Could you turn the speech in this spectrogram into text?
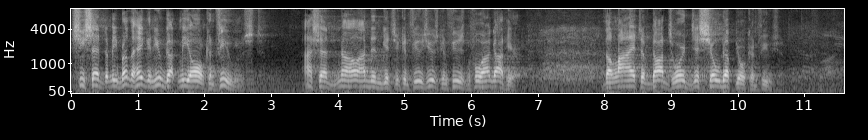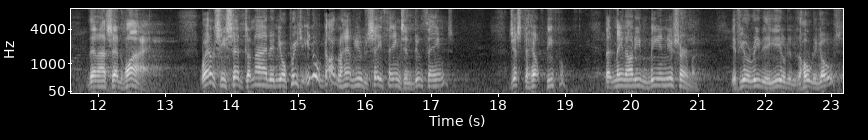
she said to me, Brother Hagin, you've got me all confused. I said, No, I didn't get you confused. You was confused before I got here. The light of God's word just showed up your confusion. Then I said, Why? Well, she said, Tonight in your preaching, you know, God will have you to say things and do things just to help people that may not even be in your sermon if you're really yielded to the Holy Ghost.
